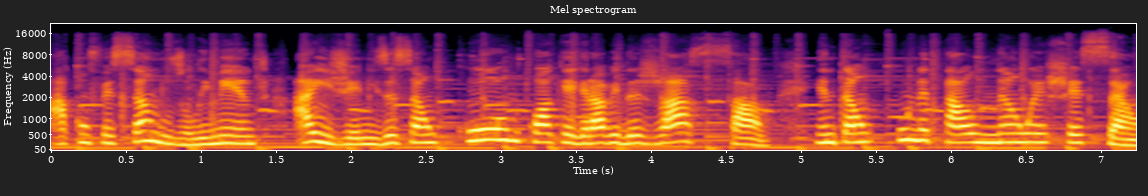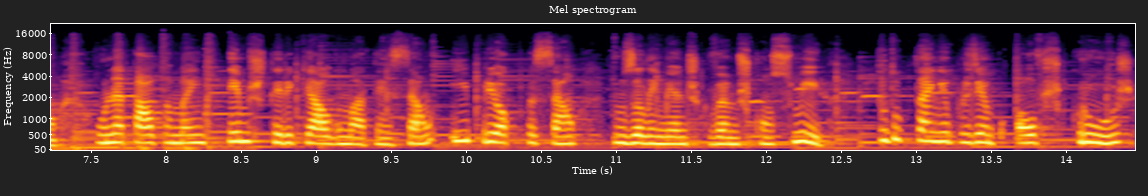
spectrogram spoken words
à confecção dos alimentos, à higienização, como qualquer grávida já sabe. Então, o Natal não é exceção. O Natal também temos que ter aqui alguma atenção e preocupação nos alimentos que vamos consumir tudo que tenha, por exemplo, ovos crus,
